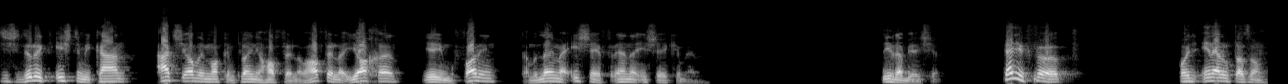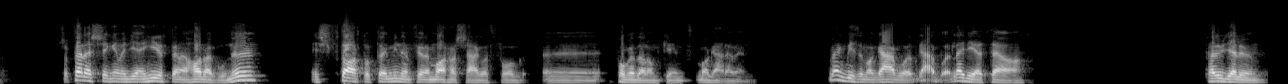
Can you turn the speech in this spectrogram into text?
שתידורי אשתי מכאן, עד שיובא מוקם פלוני הופר לו, הופר לו יאכל, יהיו מופרים, תמוד להם אישה יפרנה, אישה יקמנה. לי רבי ישב. Tegyük föl, hogy én elutazom, és a feleségem egy ilyen hirtelen haragú nő, és tartok tőle, hogy mindenféle marhaságot fog ö, fogadalomként magára venni. Megbízom a Gábor, Gábor, legyél te a felügyelőm,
